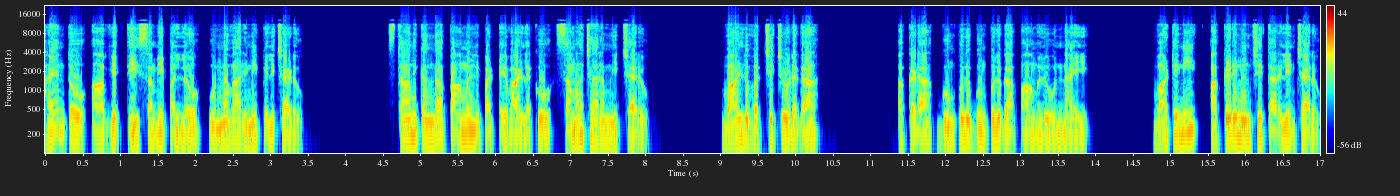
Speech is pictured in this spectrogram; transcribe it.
భయంతో ఆ వ్యక్తి సమీపంలో ఉన్నవారిని పిలిచాడు. స్థానికంగా పాముల్ని పట్టేవాళ్ళకు సమాచారం ఇచ్చారు. వాళ్ళు వచ్చి చూడగా అక్కడ గుంపులు గుంపులుగా పాములు ఉన్నాయి. వాటిని అక్కడి నుంచి తరలించారు.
